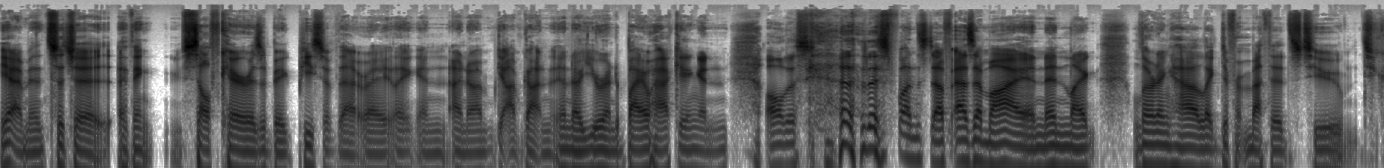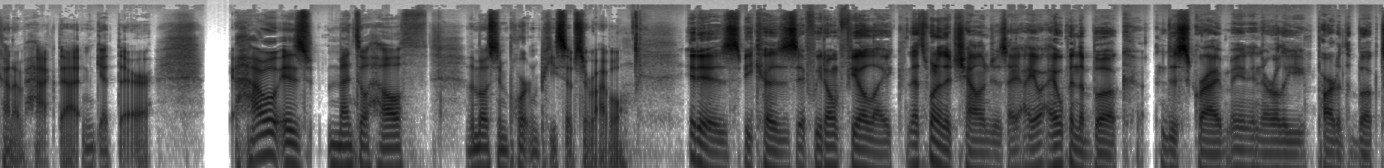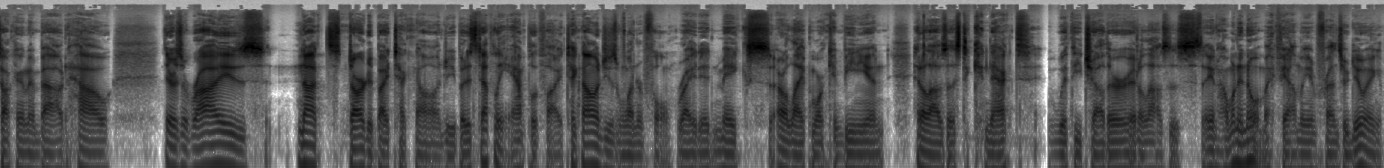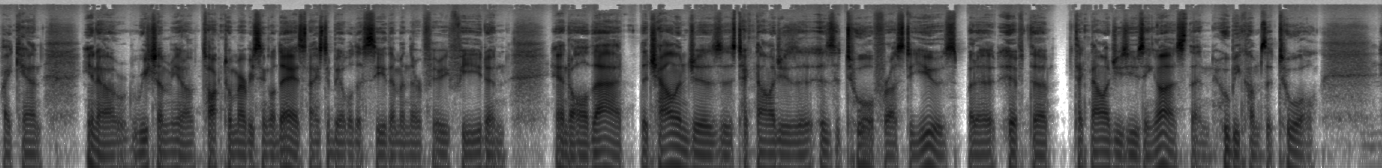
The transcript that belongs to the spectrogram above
Yeah, I mean, it's such a. I think self care is a big piece of that, right? Like, and I know I'm, I've gotten. I know you're into biohacking and all this this fun stuff, as am I, and then like learning how like different methods to to kind of hack that and get there. How is mental health the most important piece of survival? It is because if we don't feel like that's one of the challenges. I, I, I opened the book, describe in the early part of the book, talking about how there's a rise not started by technology, but it's definitely amplified. Technology is wonderful, right? It makes our life more convenient. It allows us to connect with each other. It allows us, you know, I want to know what my family and friends are doing. If I can, you know, reach them, you know, talk to them every single day, it's nice to be able to see them in their feed and, and all that. The challenge is, is technology is a, is a tool for us to use. But if the technology is using us, then who becomes the tool?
